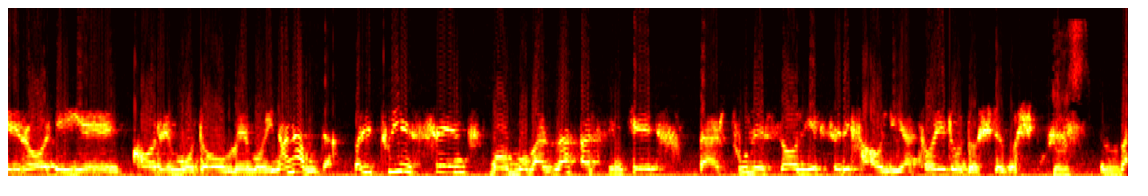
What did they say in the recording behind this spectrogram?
ارائه کار مداوم و اینا نبودن. ولی توی سنف ما موظف هستیم که در طول سال یک سری فعالیت رو داشته باشیم. درست. و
